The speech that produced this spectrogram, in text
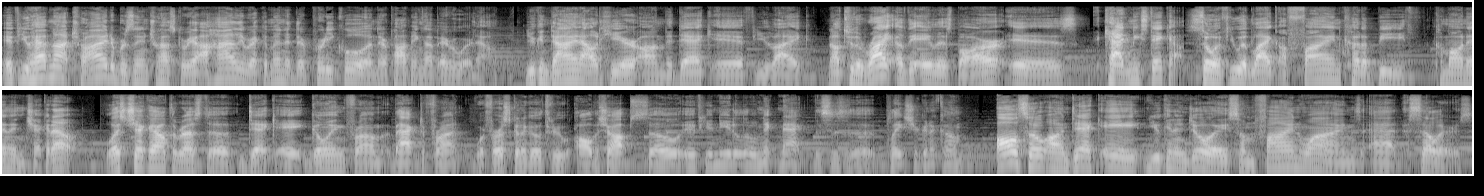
If you have not tried a Brazilian churrascaria, I highly recommend it. They're pretty cool and they're popping up everywhere now. You can dine out here on the deck if you like. Now to the right of the A-list bar is Cagney Steakhouse. So if you would like a fine cut of beef, come on in and check it out. Let's check out the rest of deck 8 going from back to front. We're first going to go through all the shops, so if you need a little knickknack, this is the place you're going to come. Also on deck 8, you can enjoy some fine wines at Cellars.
